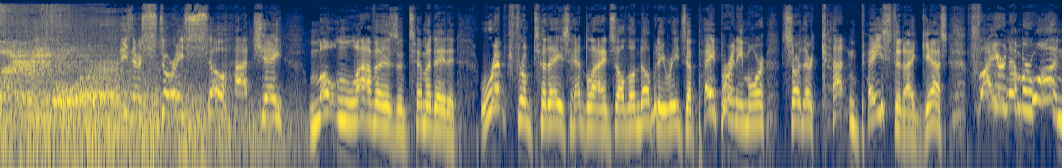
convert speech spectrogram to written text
Fiery Four. These are stories so hot, Jay. Molten lava is intimidated, ripped from today's headlines, although nobody reads a paper anymore, so they're cut and pasted, I guess. Fire number one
